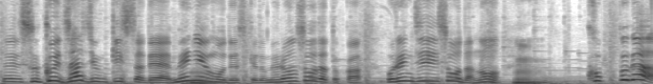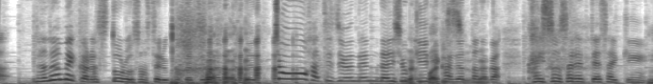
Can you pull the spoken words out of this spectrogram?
ですっごいザ純喫茶でメニューもですけど、メロンソーダとかオレンジソーダのうんコップが斜めからストローさせる形になってて 超80年代初期って感じだったのが改装されて最近う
